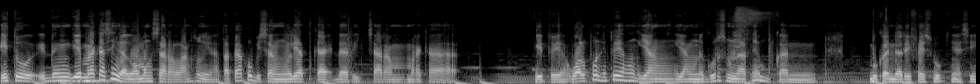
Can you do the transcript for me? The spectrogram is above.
itu, itu ya mereka sih nggak ngomong secara langsung ya, tapi aku bisa ngelihat kayak dari cara mereka gitu ya. Walaupun itu yang yang yang negur sebenarnya bukan bukan dari Facebooknya sih,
